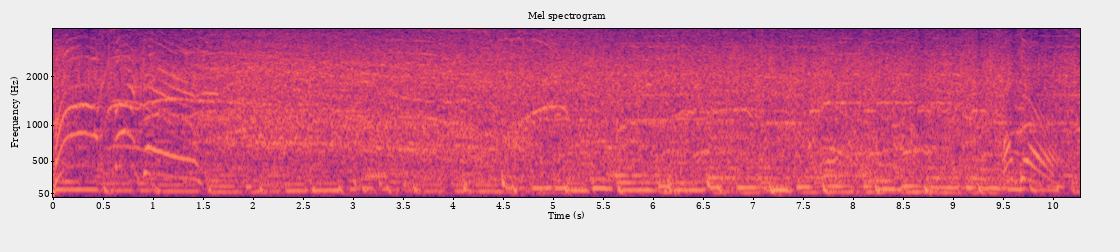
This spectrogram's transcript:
Bob Barker. Thank you.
